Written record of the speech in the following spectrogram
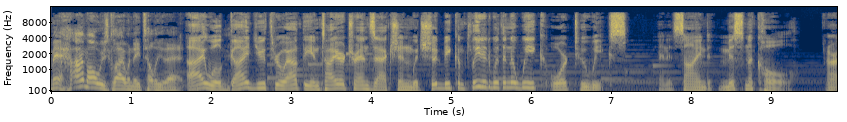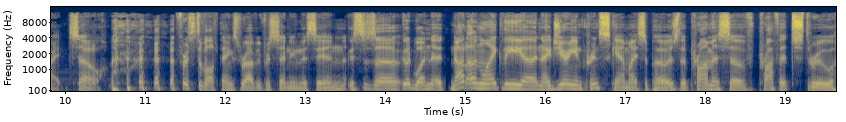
man, I'm always glad when they tell you that. I will guide you throughout the entire transaction, which should be completed within a week or two weeks. And it's signed Miss Nicole. All right. So, first of all, thanks, Robbie, for sending this in. This is a good one. Uh, Not unlike the uh, Nigerian prince scam, I suppose. The promise of profits through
